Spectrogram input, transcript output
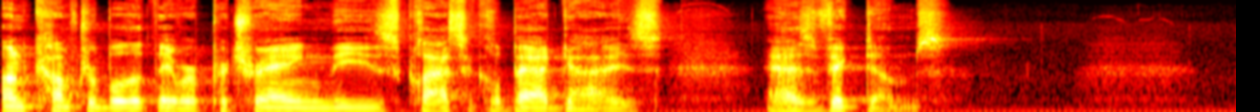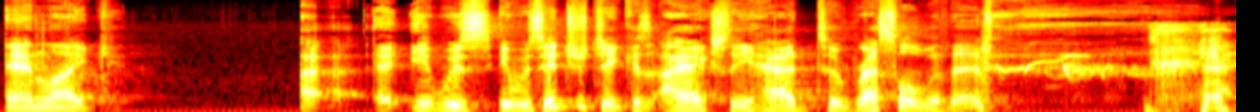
uncomfortable that they were portraying these classical bad guys as victims, and like it was it was interesting because I actually had to wrestle with it.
